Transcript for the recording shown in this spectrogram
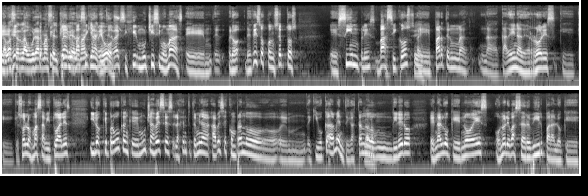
la va a hacer laburar más el claro, pibe a la máquina que vos. la va a exigir muchísimo más. eh, eh, pero desde esos conceptos eh, simples, básicos, Sí. eh, parten una, una cadena de errores que, que- que son los más habituales y los que provocan que muchas veces la gente termina a veces comprando eh, equivocadamente, gastando Claro. un dinero en algo que no es o no le va a servir para lo que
